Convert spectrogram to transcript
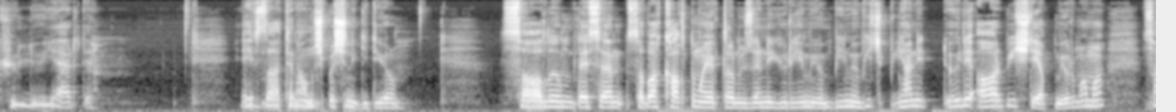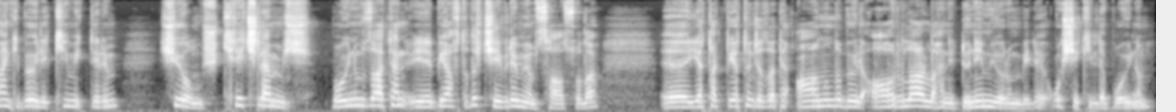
Küllüğü yerde. Ev zaten almış başını gidiyor. Sağlığım desen sabah kalktım ayaklarım üzerine yürüyemiyorum. Bilmiyorum hiç yani öyle ağır bir iş de yapmıyorum ama sanki böyle kemiklerim şey olmuş, kireçlenmiş. Boynumu zaten e, bir haftadır çeviremiyorum sağa sola. E, yatakta yatınca zaten anında böyle ağrılarla hani dönemiyorum bile. O şekilde boynum.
